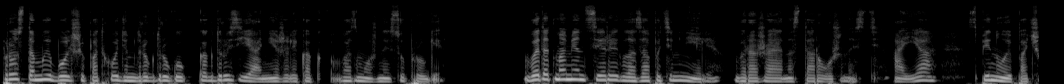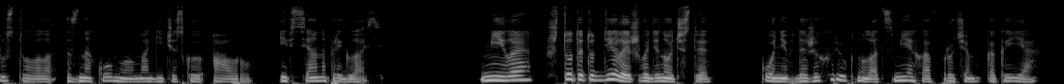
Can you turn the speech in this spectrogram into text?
Просто мы больше подходим друг другу как друзья, нежели как возможные супруги. В этот момент серые глаза потемнели, выражая настороженность, а я спиной почувствовала знакомую магическую ауру и вся напряглась. «Милая, что ты тут делаешь в одиночестве?» Конев даже хрюкнул от смеха, впрочем, как и я.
